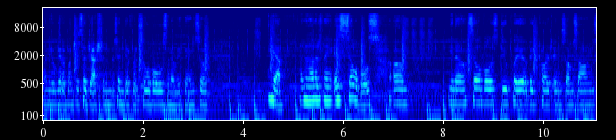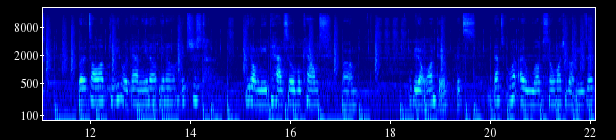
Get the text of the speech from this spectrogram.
and you'll get a bunch of suggestions in different syllables and everything. So, yeah. And another thing is syllables. Um, you know, syllables do play a big part in some songs, but it's all up to you. Again, you know, you know, it's just you don't need to have syllable counts um, if you don't want to. It's that's what I love so much about music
